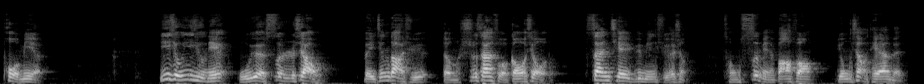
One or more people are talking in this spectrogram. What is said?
破灭了。一九一九年五月四日下午，北京大学等十三所高校的三千余名学生从四面八方涌向天安门，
